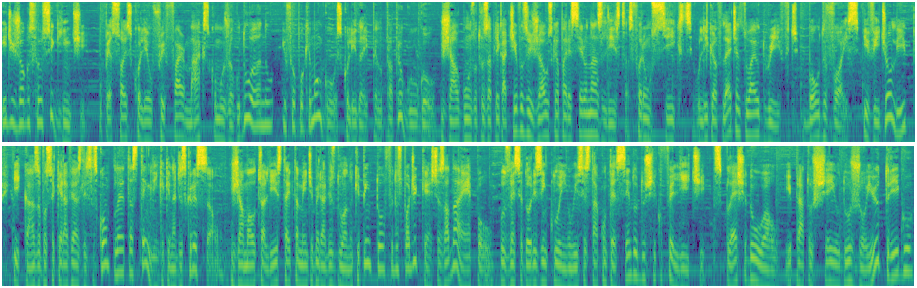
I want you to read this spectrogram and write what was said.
E de jogos foi o seguinte: o pessoal escolheu Free Fire Max como jogo do ano e foi o Pokémon Go escolhido aí pelo próprio Google. Já alguns outros aplicativos e jogos que apareceram nas listas foram Six, o League of Legends Wild Rift, Bold Voice e Videolip. E caso você queira ver as listas completas, tem link aqui na descrição. Já uma outra lista também de melhores do ano que pintou foi dos podcasts lá da Apple. Os vencedores incluem o Isso Está Acontecendo do Chico Felite, Splash do UOL e Prato Cheio do Joio e o Trigo,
